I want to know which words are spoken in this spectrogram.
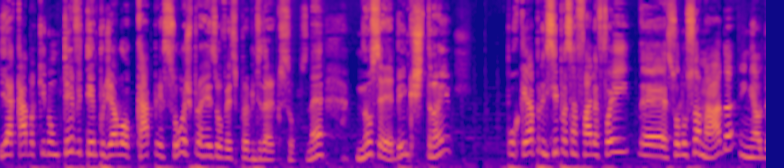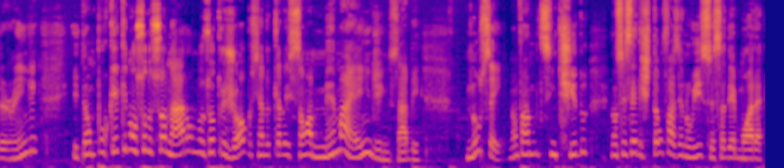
e acaba que não teve tempo de alocar pessoas para resolver esse problema de Dark Souls, né? Não sei, é bem estranho porque a princípio essa falha foi é, solucionada em Elder Ring. Então por que, que não solucionaram nos outros jogos, sendo que elas são a mesma engine, sabe? Não sei, não faz muito sentido. Não sei se eles estão fazendo isso, essa demora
